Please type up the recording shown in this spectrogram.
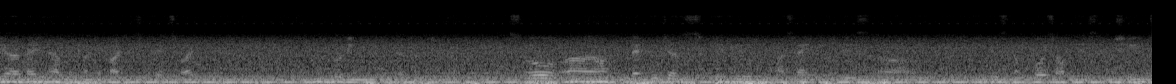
here guys have the 20 participants right including the 20 so uh, let me just give you assign you these uh, these numbers of these machines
